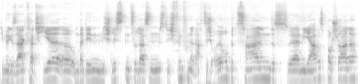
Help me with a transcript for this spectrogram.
die mir gesagt hat, hier, um bei denen mich listen zu lassen, müsste ich 580 Euro bezahlen. Das wäre eine Jahrespauschale.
